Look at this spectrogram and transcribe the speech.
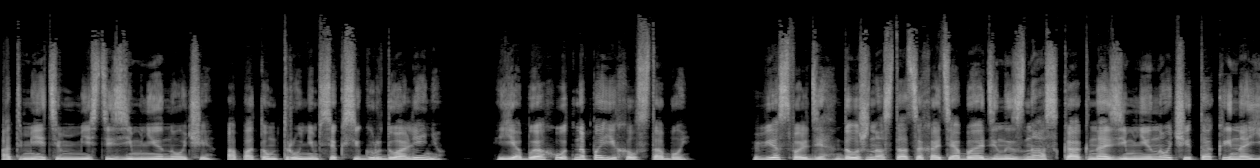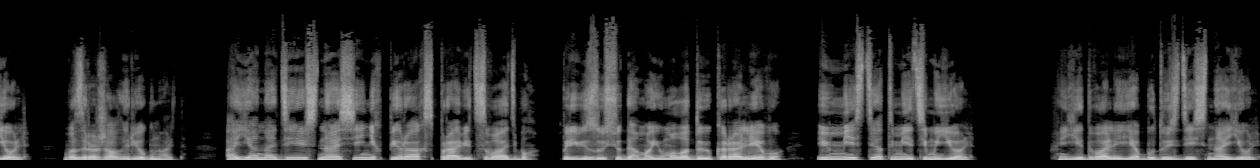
«Отметим вместе зимние ночи, а потом тронемся к Сигурду-оленю. Я бы охотно поехал с тобой». В Весфальде должен остаться хотя бы один из нас, как на зимние ночи, так и на Йоль возражал Рёгнвальд. А я надеюсь на осенних пирах справить свадьбу. Привезу сюда мою молодую королеву и вместе отметим Йоль. Едва ли я буду здесь на Йоль.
